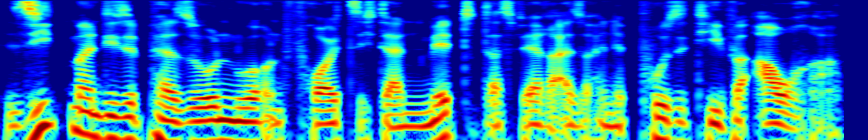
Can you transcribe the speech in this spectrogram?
sieht man diese Person nur und freut sich dann mit. Das wäre also eine positive Aura.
